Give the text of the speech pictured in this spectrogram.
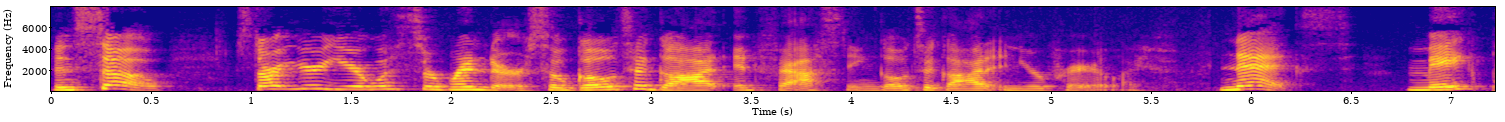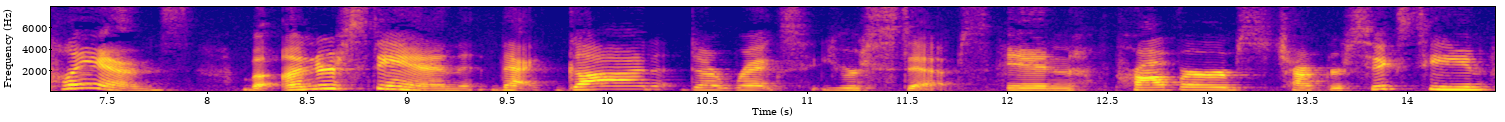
And so, start your year with surrender. So go to God and fasting. Go to God in your prayer life. Next, make plans but understand that God directs your steps. In Proverbs chapter 16,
